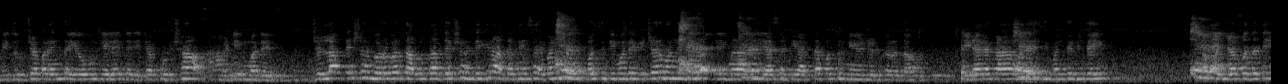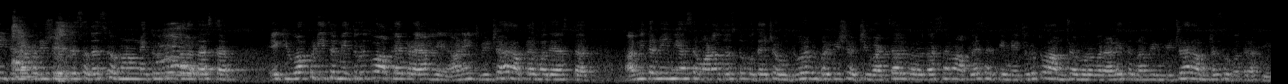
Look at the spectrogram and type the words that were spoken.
मी तुमच्यापर्यंत येऊन गेले तर त्याच्या पुढच्या मीटिंगमध्ये. जिल्हा अध्यक्षांबरोबर तालुका अध्यक्षांनी देखील आदरणीय साहेबांच्या उपस्थितीमध्ये विचार संधी मिळावी यासाठी आतापासून नियोजन करत आहोत. येणाऱ्या काळामध्ये सीमंतनीताई आपण ज्या पद्धतीने जिल्हा परिषदेचे सदस्य म्हणून नेतृत्व करत असतात एक युवा पिढीचं नेतृत्व आपल्याकडे आहे अनेक विचार आपल्यामध्ये असतात. आम्ही तर नेहमी असं म्हणत असतो उद्याच्या उज्ज्वल भविष्याची वाटचाल करत असताना आपल्यासारखे नेतृत्व आमच्या बरोबर आले तर नवीन विचार आमच्यासोबत राहतील.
